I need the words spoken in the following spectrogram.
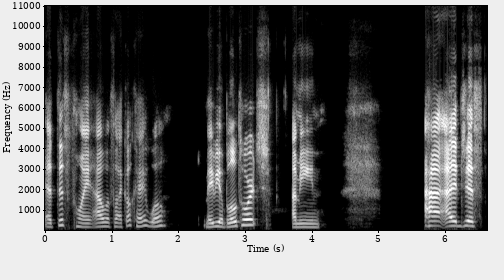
at this point, I was like, okay, well, maybe a blowtorch. I mean, I, I just,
